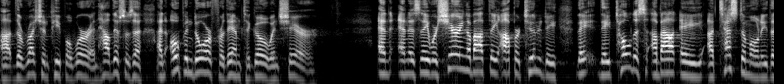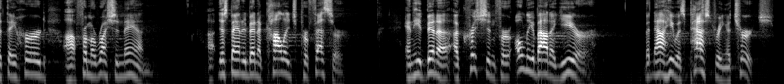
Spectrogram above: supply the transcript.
uh, the Russian people were and how this was a, an open door for them to go and share. And, and as they were sharing about the opportunity, they, they told us about a, a testimony that they heard uh, from a Russian man. Uh, this man had been a college professor, and he'd been a, a Christian for only about a year, but now he was pastoring a church.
